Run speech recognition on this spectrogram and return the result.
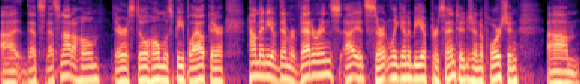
Uh, that's that's not a home. There are still homeless people out there. How many of them are veterans? Uh, it's certainly going to be a percentage and a portion. Um,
